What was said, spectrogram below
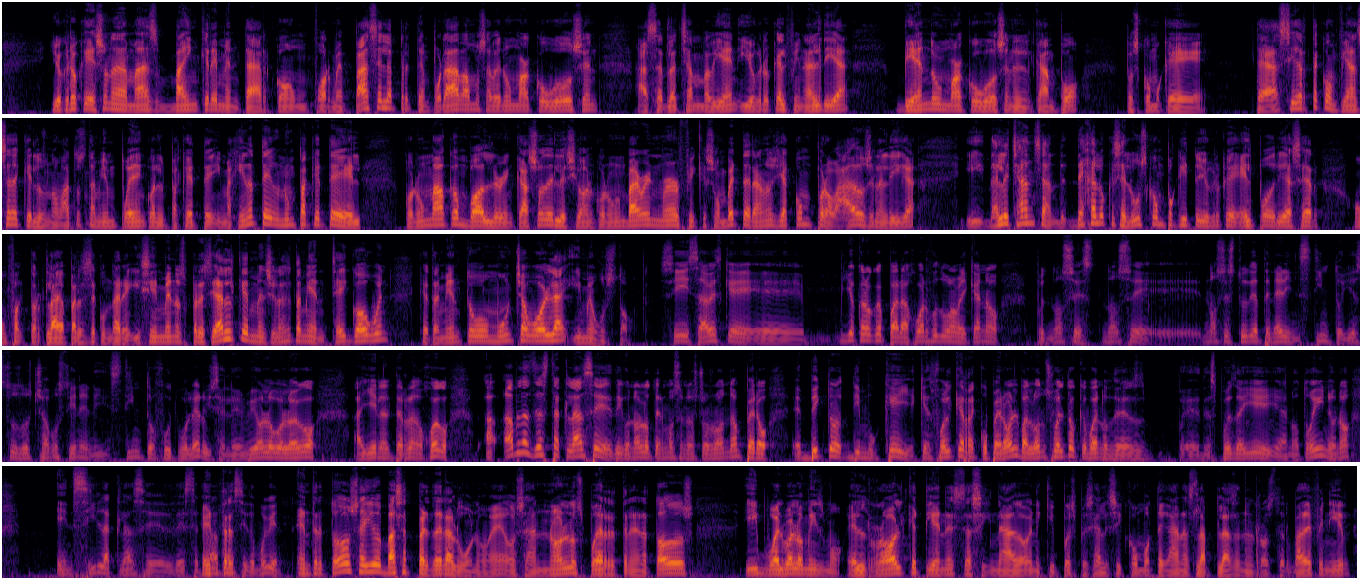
Yo creo que eso nada más va a incrementar. Conforme pase la pretemporada, vamos a ver un Marco Wilson hacer la chamba bien. Y yo creo que al final del día, viendo un Marco Wilson en el campo, pues como que te da cierta confianza de que los novatos también pueden con el paquete. Imagínate en un paquete él, con un Malcolm Butler en caso de lesión, con un Byron Murphy, que son veteranos ya comprobados en la liga, y dale chance, déjalo que se luzca un poquito. Yo creo que él podría ser un factor clave para esa secundaria. Y sin menospreciar el que mencionaste también, Tate Gowen, que también tuvo mucha bola y me gustó. Sí, sabes que eh, yo creo que para jugar fútbol americano, pues no se, no se, no se estudia tener instinto. Y estos dos chavos tienen instinto futbolero y se le vio luego, luego allí en el terreno de juego. Hablas de esta clase, digo, no lo tenemos en nuestro rondón, pero eh, Víctor Dimukeye, que fue el que recuperó el balón suelto, que bueno, desde después de ahí anotó Hino, ¿no? En sí la clase de este draft ha sido muy bien. Entre todos ellos vas a perder alguno, ¿eh? O sea, no los puedes retener a todos. Y vuelvo a lo mismo, el rol que tienes asignado en equipos especiales y cómo te ganas la plaza en el roster va a definir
